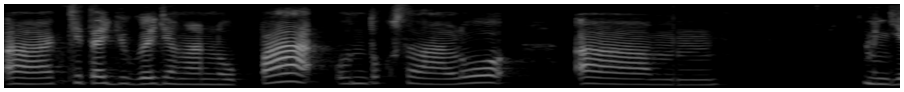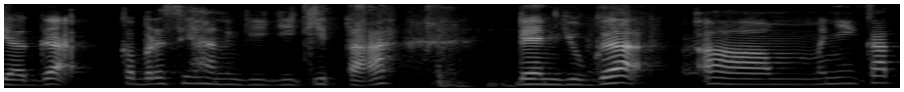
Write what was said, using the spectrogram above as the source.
uh, kita juga jangan lupa untuk selalu um, menjaga kebersihan gigi kita dan juga um, menyikat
